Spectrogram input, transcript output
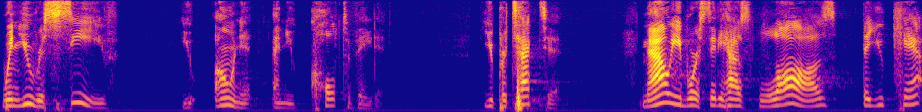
When you receive, you own it and you cultivate it, you protect it. Now, Ybor City has laws that you can't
